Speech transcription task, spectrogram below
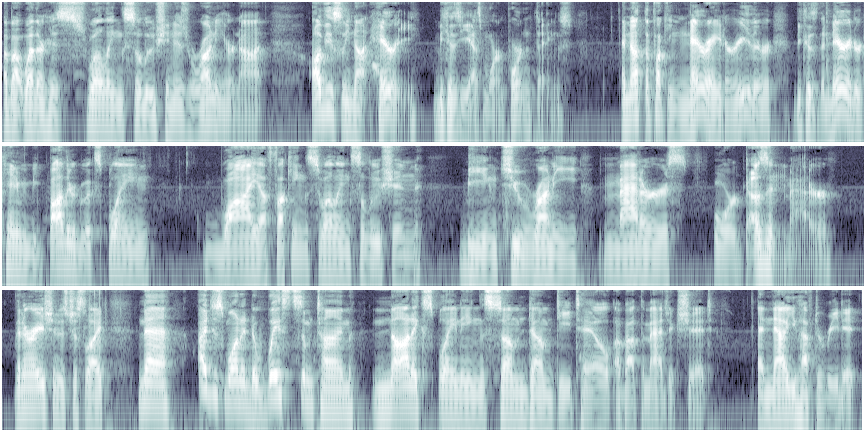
about whether his swelling solution is runny or not? Obviously not Harry, because he has more important things. And not the fucking narrator either, because the narrator can't even be bothered to explain why a fucking swelling solution being too runny matters or doesn't matter. The narration is just like, nah, I just wanted to waste some time not explaining some dumb detail about the magic shit, and now you have to read it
